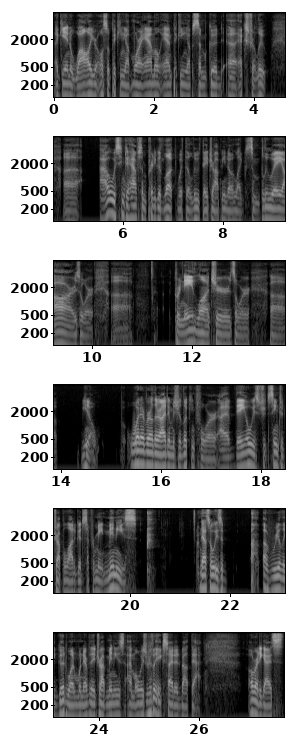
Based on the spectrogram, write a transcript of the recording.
again while you're also picking up more ammo and picking up some good uh, extra loot. Uh, I always seem to have some pretty good luck with the loot they drop. You know, like some blue ARs or uh, grenade launchers or uh, you know whatever other items you're looking for. I, they always seem to drop a lot of good stuff for me. Minis. That's always a a really good one. Whenever they drop minis, I'm always really excited about that. Alrighty, guys,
